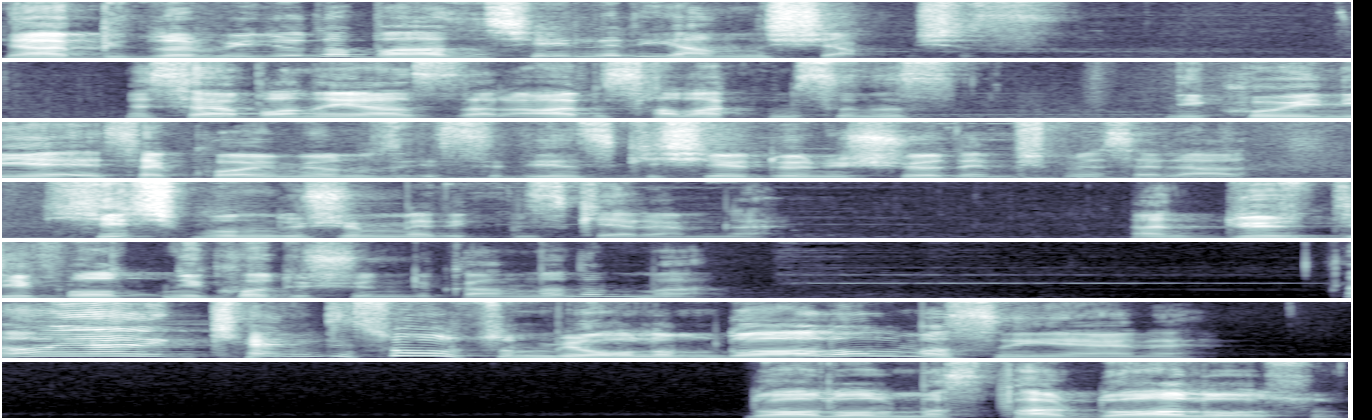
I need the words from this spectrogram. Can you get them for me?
Ya biz o videoda bazı şeyleri yanlış yapmışız. Mesela bana yazdılar. Abi salak mısınız? Niko'yu niye ese koymuyorsunuz? İstediğiniz kişiye dönüşüyor demiş mesela. Hiç bunu düşünmedik biz Kerem'le. Yani düz default Niko düşündük anladın mı? Ama yani kendisi olsun bir oğlum. Doğal olmasın yani. Doğal olmasın. Pardon doğal olsun.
